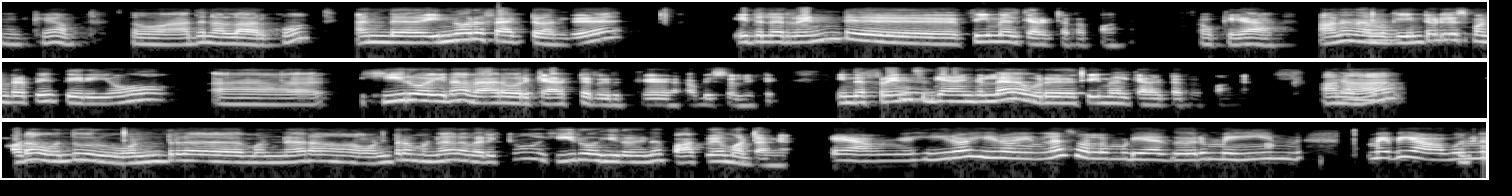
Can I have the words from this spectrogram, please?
ஓகே ஸோ அது நல்லா இருக்கும். அண்ட் இன்னொரு ஃபேக்ட் வந்து இதுல ரெண்டு ஃபீமேல் கேரக்டர் இருப்பாங்க. ஓகேயா ஆனா நமக்கு இன்ட்ரடியூஸ் பண்றப்பே தெரியும் ஹீரோயினா வேற ஒரு கேரக்டர் இருக்கு அப்படி சொல்லிட்டு. இந்த ஃப்ரெண்ட்ஸ் கேங்ல ஒரு ஃபீமேல் கேரக்டர் இருப்பாங்க. ஆனா. படம் வந்து ஒரு ஒன்றரை மணி நேரம் ஒன்றரை மணி நேரம் வரைக்கும் ஹீரோ ஹீரோயினை பார்க்கவே மாட்டாங்க. அவங்க ஹீரோ ஹீரோயின்ல சொல்ல முடியாது. ஒரு மெயின் மேபி அவங்க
